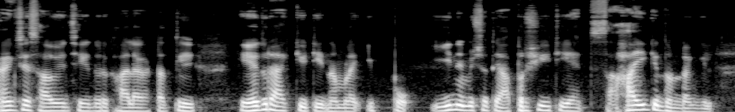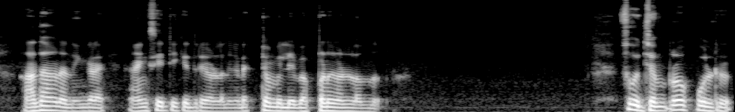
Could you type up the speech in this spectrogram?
ആങ്ഷ്യസ് ആവുകയും ചെയ്യുന്ന ഒരു കാലഘട്ടത്തിൽ ഏതൊരു ആക്ടിവിറ്റി നമ്മളെ ഇപ്പോൾ ഈ നിമിഷത്തെ അപ്രിഷ്യേറ്റ് ചെയ്യാൻ സഹായിക്കുന്നുണ്ടെങ്കിൽ അതാണ് നിങ്ങളുടെ ആങ്സൈറ്റിക്കെതിരെയുള്ള നിങ്ങളുടെ ഏറ്റവും വലിയ വെപ്പണുകളിലൊന്ന് സോ ജംപ്രോ പോലൊരു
